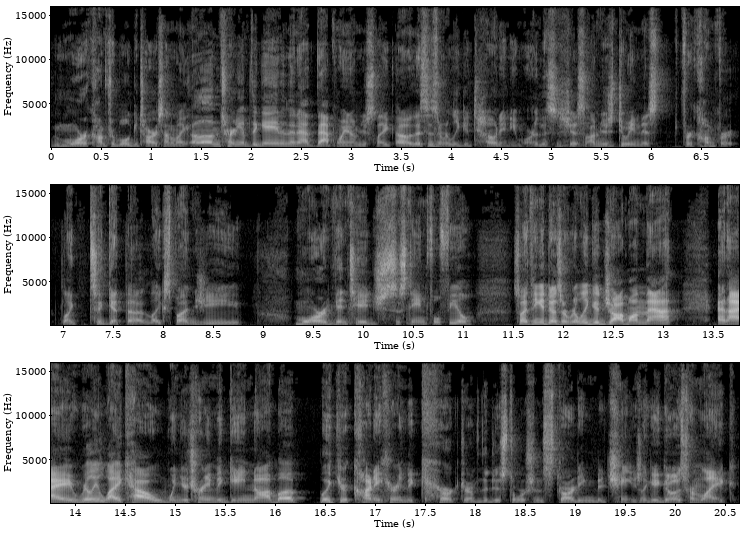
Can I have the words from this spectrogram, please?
more comfortable guitar sound, I'm like, oh, I'm turning up the gain, and then at that point, I'm just like, oh, this isn't really good tone anymore. This is just I'm just doing this for comfort, like to get the like spongy, more vintage, sustainful feel. So I think it does a really good job on that. And I really like how when you're turning the gain knob up, like you're kind of hearing the character of the distortion starting to change. Like it goes from like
